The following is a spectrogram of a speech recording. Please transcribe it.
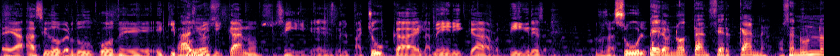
eh, ha sido verdugo de equipos Varios. mexicanos. Sí, es el Pachuca, el América, Tigres, Cruz Azul. pero no tan cercana. O sea, no, no,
